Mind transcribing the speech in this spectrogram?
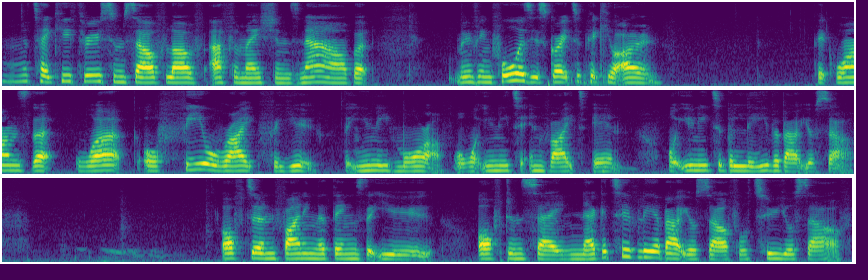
I'm going to take you through some self love affirmations now, but moving forwards, it's great to pick your own. Pick ones that work or feel right for you that you need more of, or what you need to invite in, what you need to believe about yourself. Often finding the things that you often say negatively about yourself or to yourself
